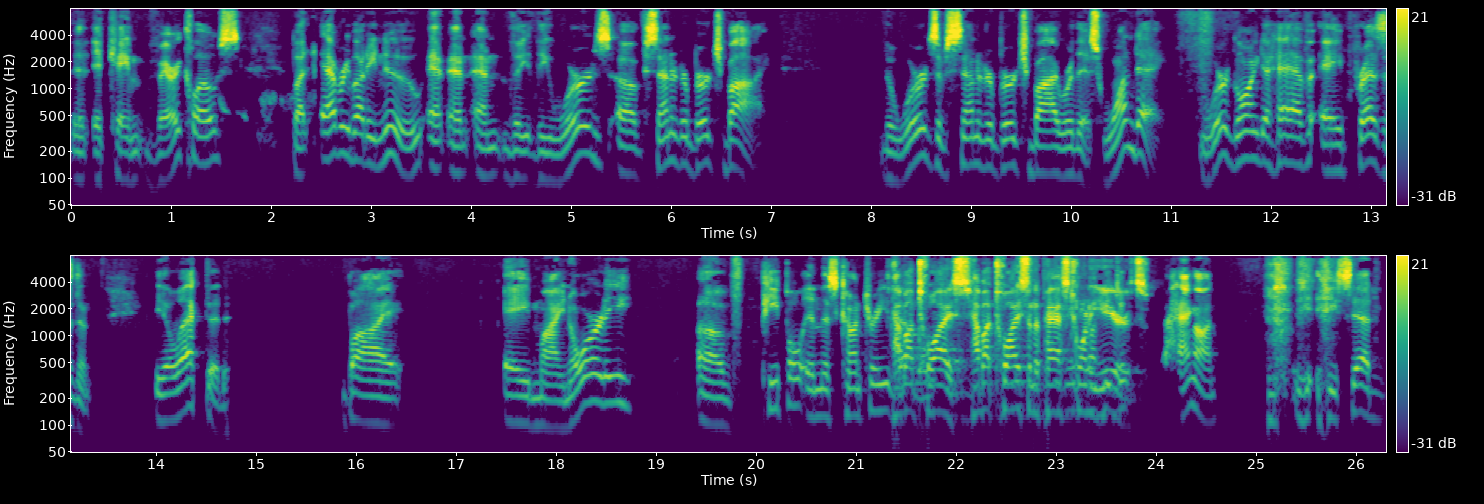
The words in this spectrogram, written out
it, it came very close. But everybody knew, and, and, and the, the words of Senator Birch Bayh, the words of Senator Birch Bayh were this one day, we're going to have a president elected by a minority of people in this country. How about twice? How about twice in the past 20 years? just- hang on. he, he said,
